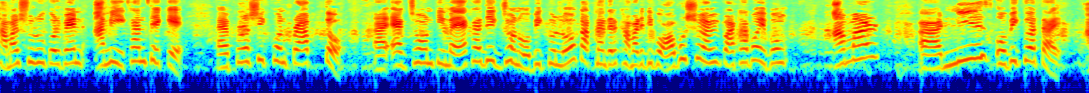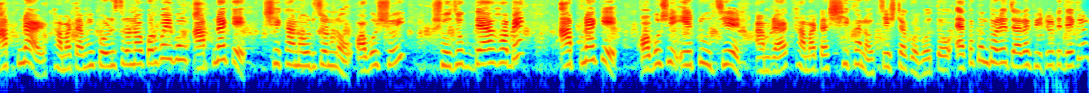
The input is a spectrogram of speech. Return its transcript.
খামার শুরু করবেন আমি এখান থেকে আহ, প্রশিক্ষণ প্রাপ্ত একজন কিংবা একাধিকজন অভিজ্ঞ লোক আপনাদের খামারে দিব। অবশ্যই আমি পাঠাবো এবং আমার নিজ অভিজ্ঞতায় আপনার খামারটা আমি পরিচালনা করব এবং আপনাকে শেখানোর জন্য অবশ্যই সুযোগ দেওয়া হবে। আপনাকে অবশ্যই এ টু জেড আমরা খামারটা শেখানোর চেষ্টা করব। তো এতক্ষণ ধরে যারা ভিডিওটি দেখলেন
